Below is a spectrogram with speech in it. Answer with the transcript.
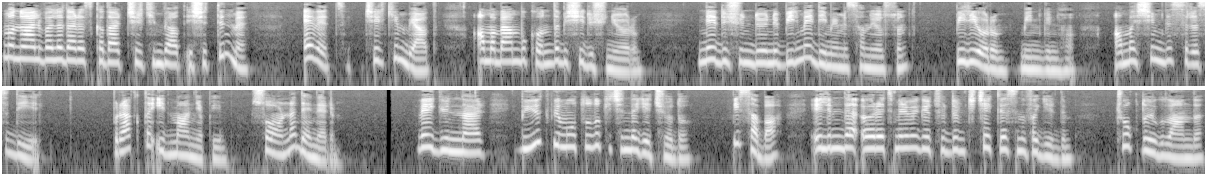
Manuel Valadares kadar çirkin bir at işittin mi? Evet, çirkin bir at. Ama ben bu konuda bir şey düşünüyorum. Ne düşündüğünü bilmediğimi mi sanıyorsun? Biliyorum Mingünho. Ama şimdi sırası değil. Bırak da idman yapayım. Sonra denerim. Ve günler büyük bir mutluluk içinde geçiyordu. Bir sabah elimde öğretmenime götürdüğüm çiçekle sınıfa girdim. Çok duygulandı.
